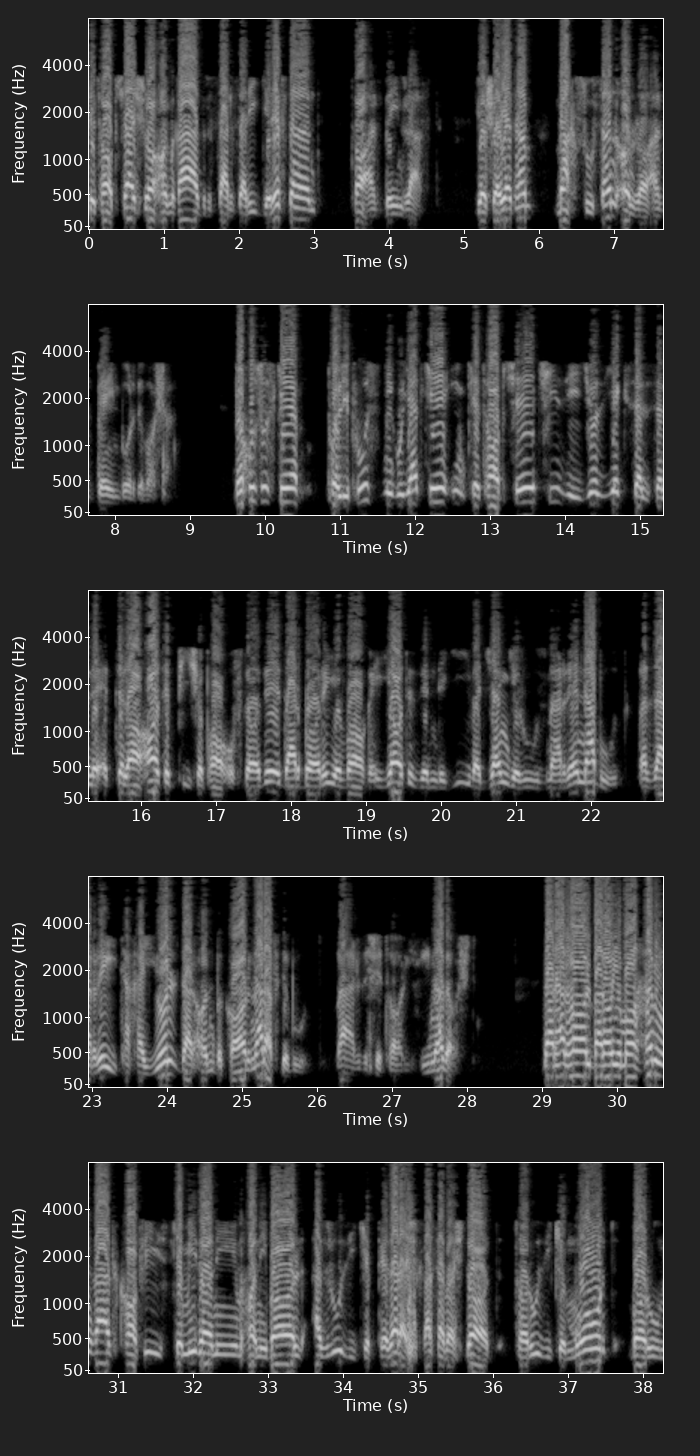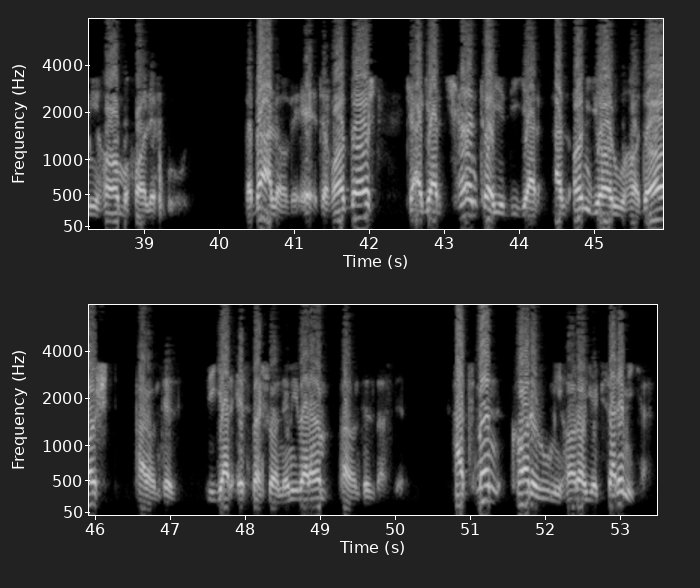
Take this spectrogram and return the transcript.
کتابچهش را آنقدر سرسری گرفتند تا از بین رفت. یا شاید هم مخصوصا آن را از بین برده باشند به خصوص که پولیپوس می‌گوید که این کتابچه چیزی جز یک سلسله اطلاعات پیش پا افتاده درباره واقعیات زندگی و جنگ روزمره نبود و ذره تخیل در آن به کار نرفته بود و ارزش تاریخی نداشت. در هر حال برای ما همینقدر کافی است که می‌دانیم هانیبال از روزی که پدرش قسمش داد تا روزی که مرد با رومی ها مخالف بود. و به علاوه اعتقاد داشت که اگر چند تای دیگر از آن یاروها داشت پرانتز دیگر اسمش را نمی‌برم پرانتز بسته. حتما کار رومی ها را یکسره می‌کرد.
